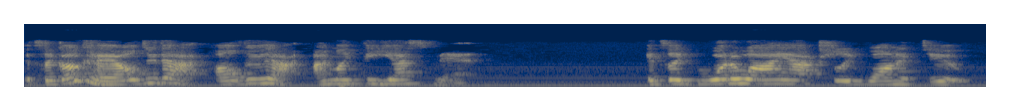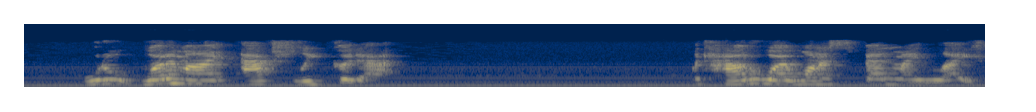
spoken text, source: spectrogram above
It's like, okay, I'll do that. I'll do that. I'm like the yes man. It's like, what do I actually want to do? What, do, what am I actually good at? Like, how do I want to spend my life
